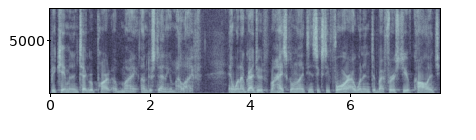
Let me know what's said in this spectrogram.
became an integral part of my understanding of my life. And when I graduated from high school in 1964, I went into my first year of college,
